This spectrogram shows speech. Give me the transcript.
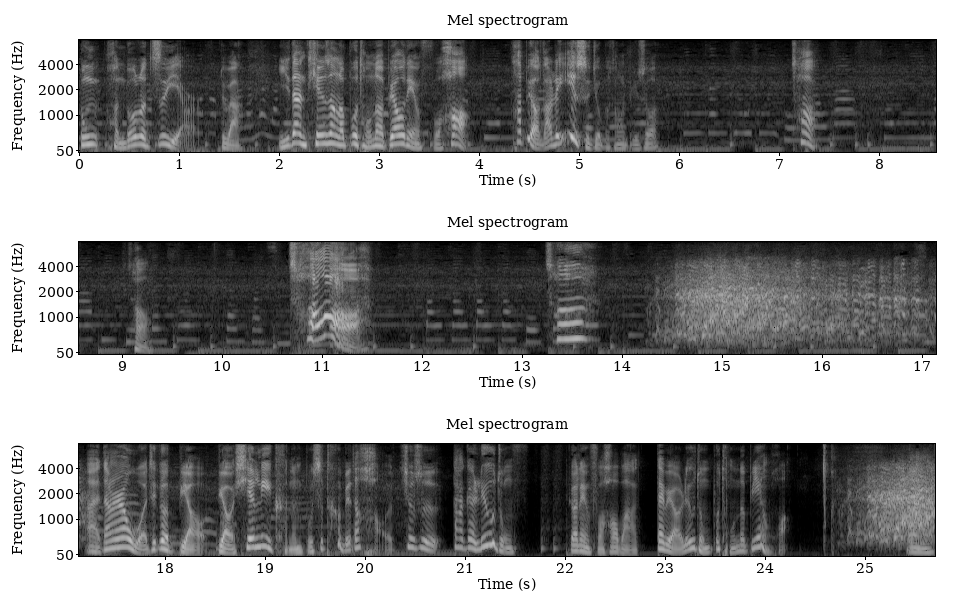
东很多的字眼儿，对吧？一旦添上了不同的标点符号。它表达的意思就不同了，比如说，操，操，操，操，哎，当然我这个表表现力可能不是特别的好，就是大概六种标点符号吧，代表六种不同的变化。啊，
